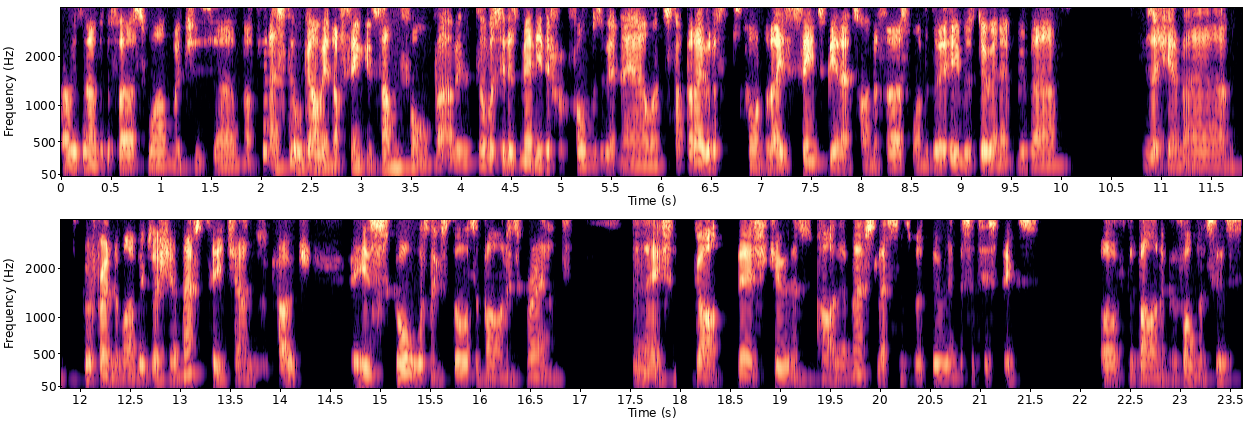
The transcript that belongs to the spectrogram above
Prozone was the first one, which is um, I think that's still going. I think in some form, but I mean, obviously there's many different forms of it now and stuff. But they would have they seem to be at that time the first one to do it. He was doing it with um, he was actually a uh, good friend of mine. He was actually a maths teacher and was a coach his school was next door to Barnet's ground. And they hmm. actually got their students as part of their maths lessons were doing the statistics of the Barnet performances.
